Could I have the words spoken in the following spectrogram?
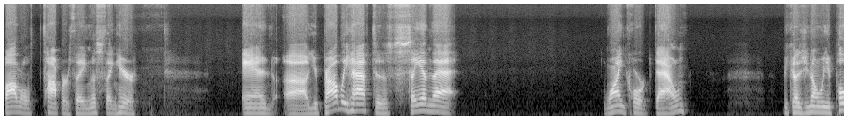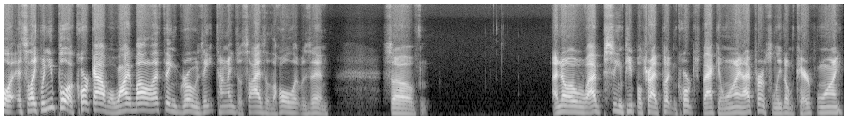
bottle topper thing, this thing here. And uh, you probably have to sand that wine cork down because you know when you pull it, it's like when you pull a cork out of a wine bottle, that thing grows eight times the size of the hole it was in. So I know I've seen people try putting corks back in wine. I personally don't care for wine,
